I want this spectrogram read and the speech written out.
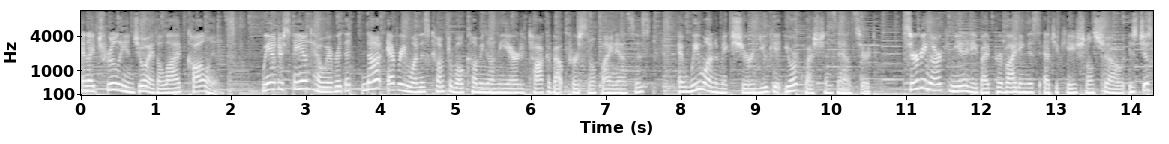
and I truly enjoy the live call ins. We understand, however, that not everyone is comfortable coming on the air to talk about personal finances, and we want to make sure you get your questions answered. Serving our community by providing this educational show is just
